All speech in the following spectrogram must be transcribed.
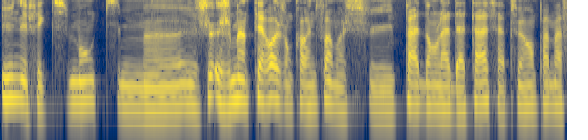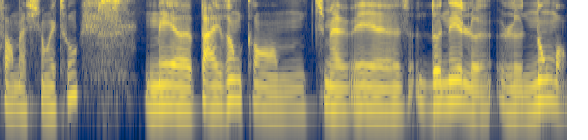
une effectivement qui me. Je, m'interroge encore une fois, moi je suis pas dans la data, c'est absolument pas ma formation et tout. Mais par exemple, quand tu m'avais donné le, le nombre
